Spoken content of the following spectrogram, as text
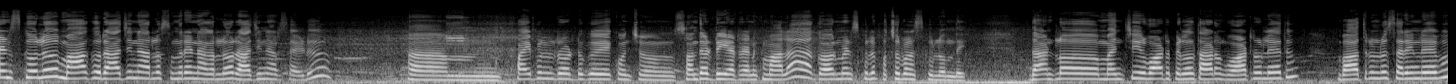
గవర్నమెంట్ స్కూలు మాకు రాజీనగర్లో సుందరనగర్లో రాజీనగర్ సైడు పైపుల్ రోడ్డుకి కొంచెం సొంత థియేటర్ వెనకమాల గవర్నమెంట్ స్కూల్ పుచ్చబల స్కూల్ ఉంది. దాంట్లో మంచి వాటర్ పిల్లలు తాగడానికి వాటర్ లేదు బాత్రూమ్లు సరైన లేవు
